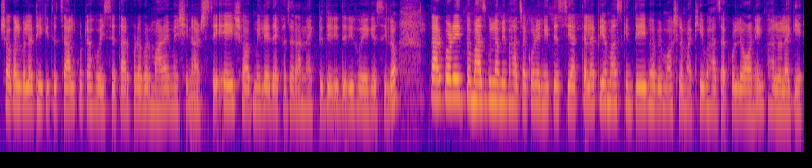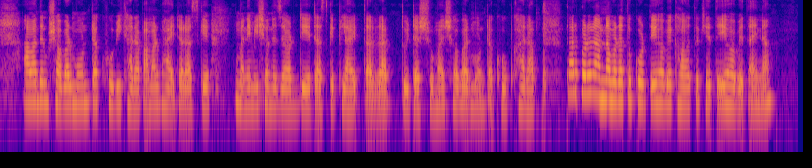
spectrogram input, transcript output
সকালবেলা ঢেকিতে চাল কোটা হয়েছে তারপর আবার মারাই মেশিন আসছে। এই সব মিলে দেখা যায় রান্না একটু দেরি দেরি হয়ে গেছিল। তারপরেই তো মাছগুলো আমি ভাজা করে নিতেছি, আর তেলাপিয়া মাছ কিন্তু এইভাবে মশলা মাখিয়ে ভাজা করলে অনেক ভালো লাগে। আমাদের সবার মনটা খুবই খারাপ খারাপ। আমার ভাইটার আজকে মানে মিশনে যাওয়ার ডেট আজকে ফ্লাইট তার রাত দুইটার সময়। সবার মনটা খুব খারাপ। তারপরে রান্নাবাড়া তো করতেই হবে, খাওয়া তো খেতেই হবে, তাই না?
